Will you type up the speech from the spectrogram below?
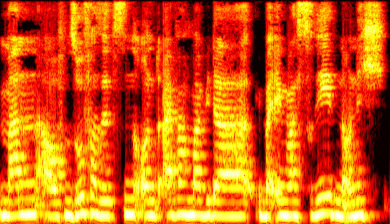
Mann auf dem Sofa sitzen und einfach mal wieder über irgendwas reden und nicht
